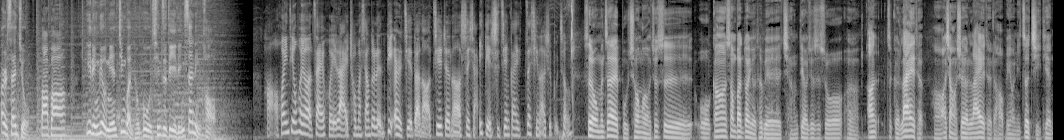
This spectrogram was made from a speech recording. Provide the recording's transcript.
二三九八八，一零六年经管投顾新字第零三零号。好，欢迎听众朋友再回来《筹码相对论》第二阶段哦。接着呢，剩下一点时间，该再请老师补充。是的，我们再补充哦，就是我刚刚上半段有特别强调，就是说，呃，啊，这个 Light 啊，阿翔老师的 Light 的好朋友，你这几天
